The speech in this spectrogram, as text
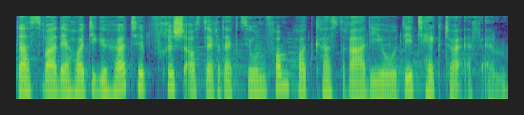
Das war der heutige Hörtipp frisch aus der Redaktion vom Podcast Radio Detektor FM.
